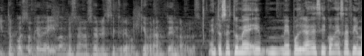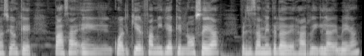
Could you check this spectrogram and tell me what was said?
Y te apuesto que de ahí va a empezar a hacer este quebrante en la relación. Entonces tú me, eh, me podrías decir con esa afirmación que pasa en cualquier familia que no sea precisamente la de Harry y la de Meghan,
